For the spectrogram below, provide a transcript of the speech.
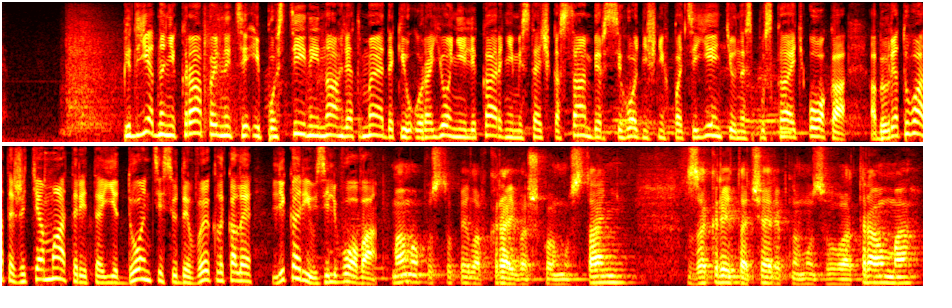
Під'єднані крапельниці і постійний нагляд медиків у районній лікарні містечка Самбір з сьогоднішніх пацієнтів не спускають ока. Аби врятувати життя матері та її доньці, сюди викликали лікарів зі Львова. Мама поступила в край важкому стані, закрита черепно-мозгова травма,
